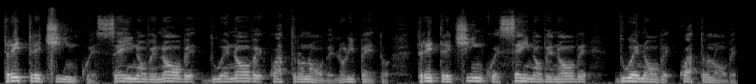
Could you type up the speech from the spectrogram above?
335 699 2949. Lo ripeto, 335 699 2949.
